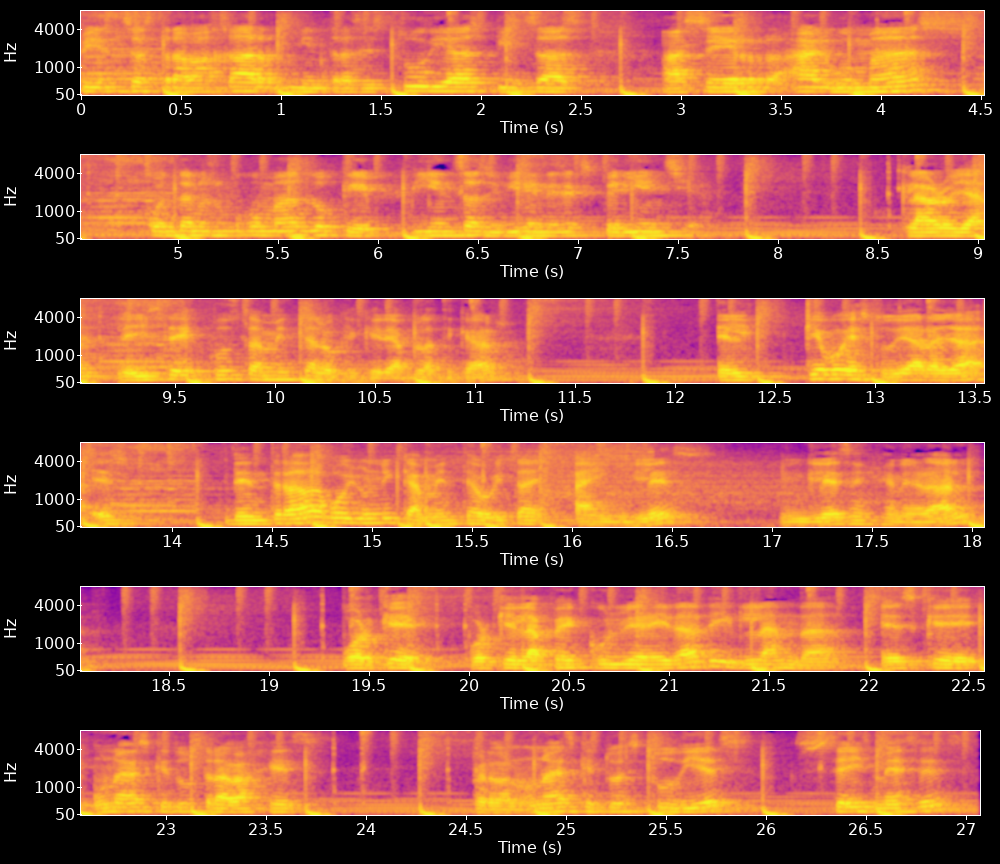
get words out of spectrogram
¿Piensas trabajar mientras estudias? ¿Piensas hacer algo más? Cuéntanos un poco más lo que piensas vivir en esa experiencia. Claro, ya le diste justamente a lo que quería platicar. El que voy a estudiar allá es, de entrada voy únicamente ahorita a inglés, inglés en general. ¿Por qué? Porque la peculiaridad de Irlanda es que una vez que tú trabajes, perdón, una vez que tú estudies seis meses,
